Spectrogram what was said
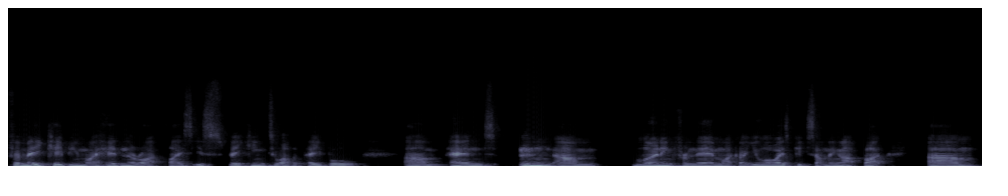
For me, keeping my head in the right place is speaking to other people um, and um, learning from them. Like you'll always pick something up, but um,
